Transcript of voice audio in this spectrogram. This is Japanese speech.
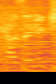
風に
